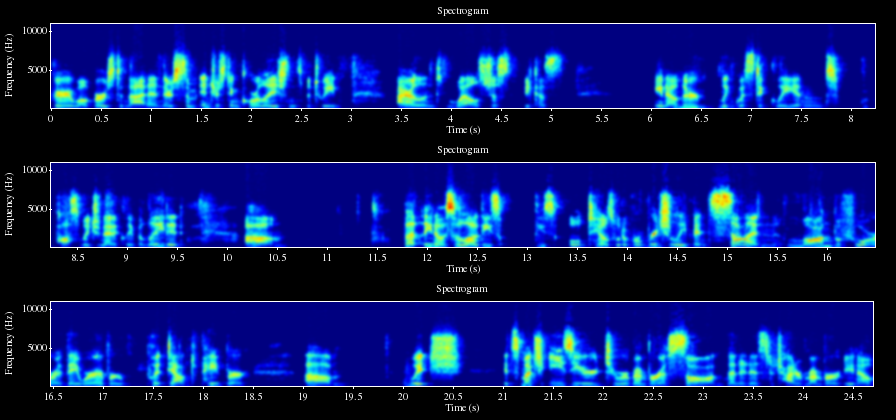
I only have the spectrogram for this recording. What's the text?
very well versed in that. And there's some interesting correlations between ireland and wales just because you know mm. they're linguistically and possibly genetically related um, but you know so a lot of these these old tales would have originally been sung long before they were ever put down to paper, um, which it's much easier to remember a song than it is to try to remember, you know,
